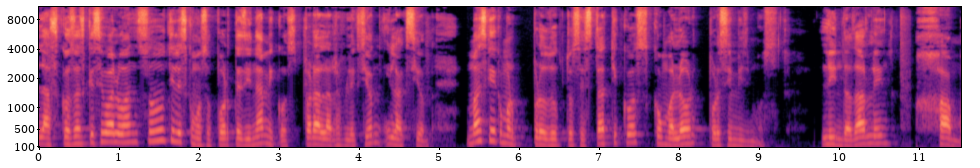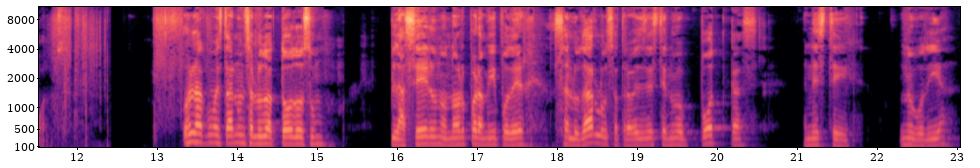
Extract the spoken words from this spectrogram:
Las cosas que se evalúan son útiles como soportes dinámicos para la reflexión y la acción, más que como productos estáticos con valor por sí mismos. Linda Darling Hammond. Hola, ¿cómo están? Un saludo a todos, un placer, un honor para mí poder saludarlos a través de este nuevo podcast en este nuevo día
